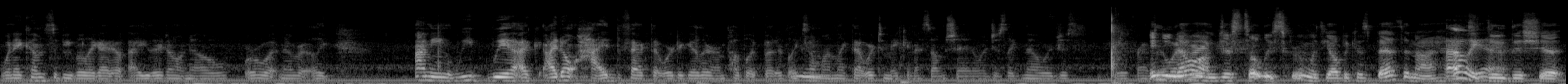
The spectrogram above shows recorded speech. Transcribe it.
when it comes to people like I don't, I either don't know or whatever. Like I mean, we we I, I don't hide the fact that we're together in public, but if like Yeah. someone like that were to make an assumption, we're just like, no, we're just friends. And you know. I'm just totally screwing with y'all because Beth and I had Oh, to yeah. do this shit.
